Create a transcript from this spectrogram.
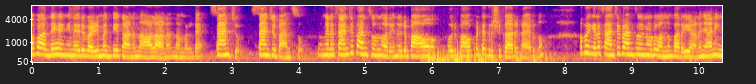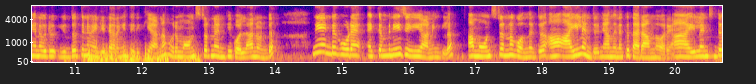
അപ്പോൾ അദ്ദേഹം ഇങ്ങനെ ഒരു വഴിമധ്യേ കാണുന്ന ആളാണ് നമ്മളുടെ സാൻചോ സാൻചോ പാൻസോ. അങ്ങനെ സാൻചോ പാൻസോ എന്ന് പറയുന്ന ഒരു പാവ ഒരു പാവപ്പെട്ട കൃഷിക്കാരനായിരുന്നു. അപ്പോൾ ഇങ്ങനെ സാൻചോ പാൻസോനോട് വന്ന് പറയുകയാണ് ഞാൻ ഇങ്ങനെ ഒരു യുദ്ധത്തിന് വേണ്ടിയിട്ട് ഇറങ്ങിത്തിരിക്കുകയാണ്. ഒരു മോൺസ്റ്ററിനെ എനിക്ക് കൊല്ലാനുണ്ട്. നീ എന്റെ കൂടെ അക്കമ്പനി ചെയ്യുകയാണെങ്കിൽ ആ മോൺസ്റ്ററിനെ കൊന്നിട്ട് ആ ഐലൻഡ് ഞാൻ നിനക്ക് തരാമെന്ന് പറയും. ആ ഐലൻഡിന്റെ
